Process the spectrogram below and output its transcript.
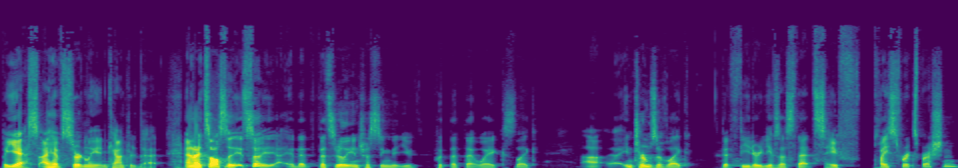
but yes, I have certainly encountered that, and it's also it's so that that's really interesting that you've put that that way because like uh, in terms of like that theater gives us that safe place for expression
